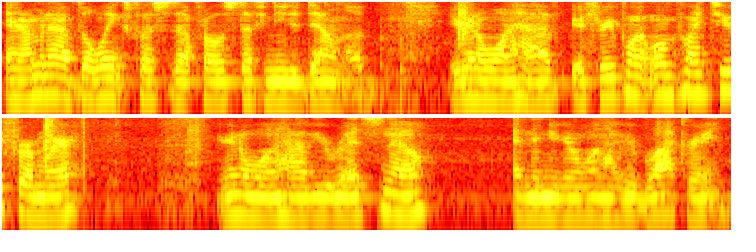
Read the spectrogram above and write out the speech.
And I'm to have the links posted up for all the stuff you need to download. You're to want to have your 3.1.2 firmware. You're to want to have your red snow and then you're going to want to have your black rain.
